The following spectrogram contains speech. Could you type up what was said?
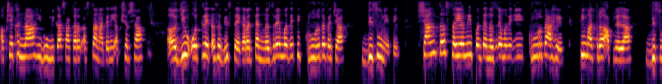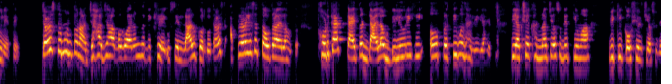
अक्षय खन्ना ही भूमिका साकारत असताना त्यांनी अक्षरशः जीव ओतलेत असं दिसतंय. कारण त्या नजरेमध्ये ती क्रूरता त्याच्या दिसून येते. शांत संयमी पण त्या नजरेमध्ये जी क्रूरता आहे ती मात्र आपल्याला दिसून येते. ज्यावेळेस तो म्हणतो ना जहा जहा भगवा रंग दिखे उसे लाल करतो. त्यावेळेस आपल्याला असं चवतळायला होतं. थोडक्यात काय तर डायलॉग डिलिव्हरी ही अप्रतिम झालेली आहे. ती अक्षय खन्नाची असू देत किंवा विकी कौशलची असू दे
